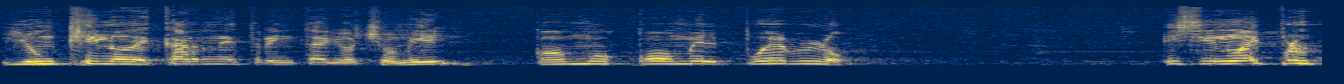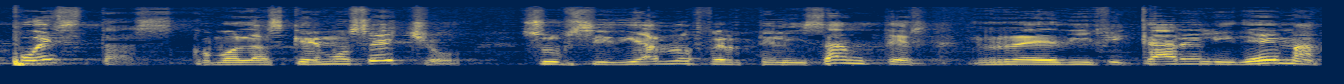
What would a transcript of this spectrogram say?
y un kilo de carne 38 mil. ¿Cómo come el pueblo? Y si no hay propuestas como las que hemos hecho subsidiar los fertilizantes, reedificar el idema,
